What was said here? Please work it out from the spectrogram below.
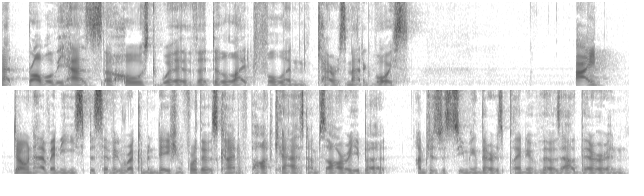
that probably has a host with a delightful and charismatic voice. I don't have any specific recommendation for those kind of podcasts. I'm sorry, but I'm just assuming there's plenty of those out there, and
